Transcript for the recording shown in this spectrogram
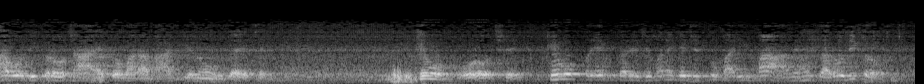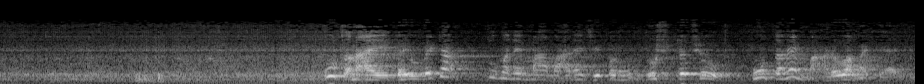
આવો દીકરો થાય તો મારા ભાગ્યનો ઉદય છે. કેવો ભોળો છે. કેવો પ્રેમ કરે છે. મને કે છે, તું મારી માં અને હું તારો દીકરો પૂતનાએ કહ્યું, બેટા, તું મને માં માને છે, પણ હું દુષ્ટ છું. હું તને મારવા માટે આવી.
